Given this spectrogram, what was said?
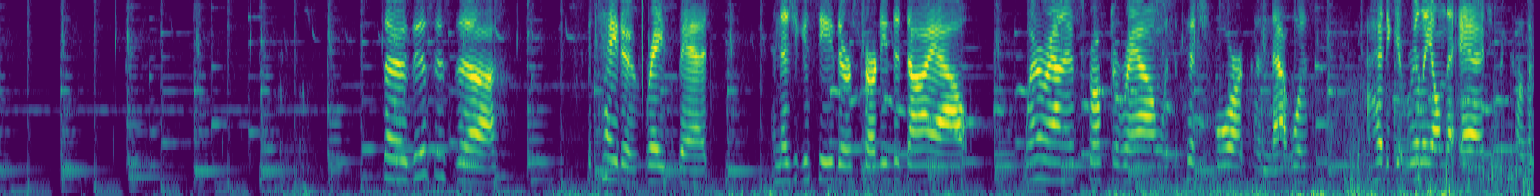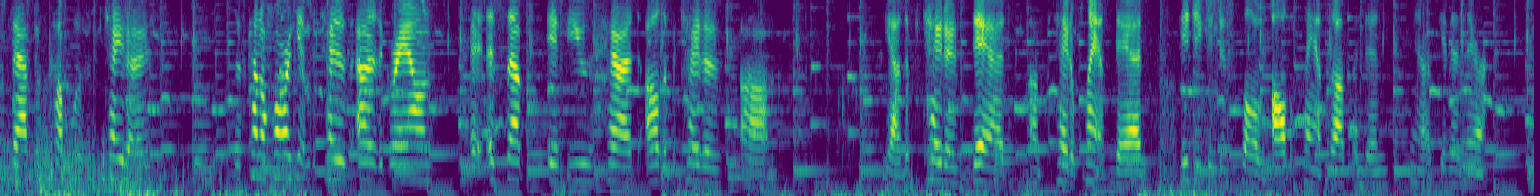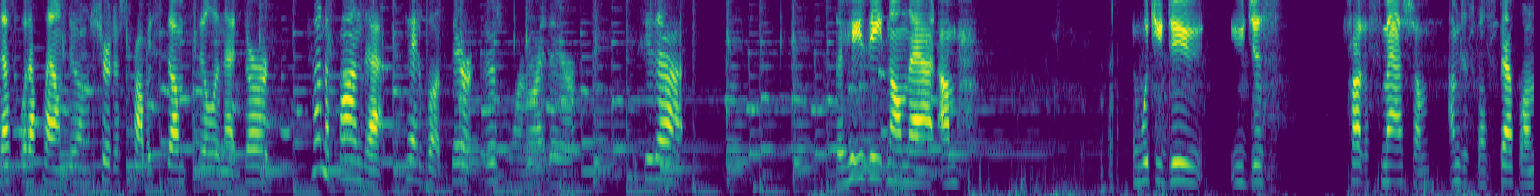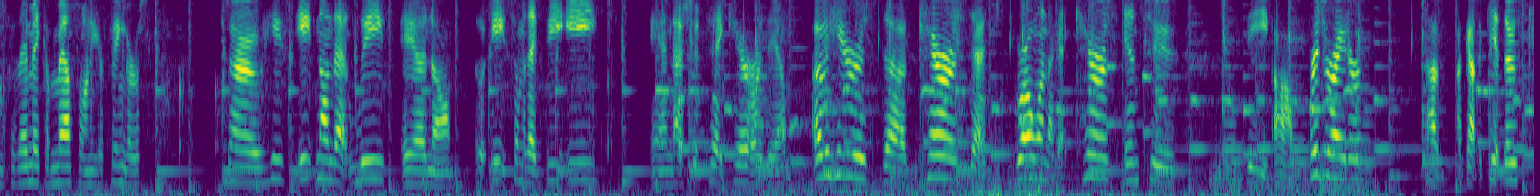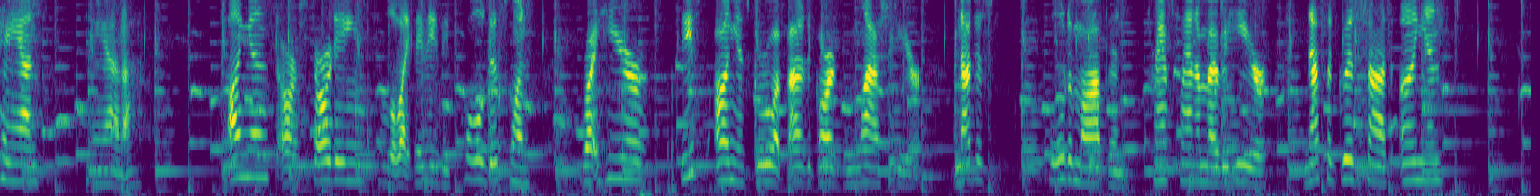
So this is the potato raised bed. And as you can see, they're starting to die out. Went around and scruffed around with the pitchfork and that was, I had to get really on the edge because I stabbed a couple of the potatoes. So it's kind of hard getting potatoes out of the ground, except if you had all the potatoes, um, yeah, the potato's dead, uh, potato plants dead. You can just pull all the plants up and then, you know, get in there. And that's what I plan on doing. I'm sure there's probably some still in that dirt trying to find that potato bug. There, there's one right there. You see that? So he's eating on that. I'm, and what you do, you just try to smash them. I'm just gonna step on them because they make a mess on your fingers. So he's eating on that leaf and um, eat some of that DE and that should take care of them. Over here is the carrots that's growing. I got carrots into the uh, refrigerator. I, I, got to get those canned and uh, onions are starting to look like they need to be pulled. This one right here, these onions grew up out of the garden last year. And I just pulled them up and transplanted them over here. And that's a good sized onion.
